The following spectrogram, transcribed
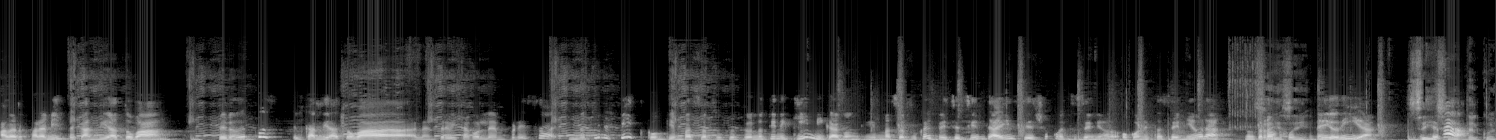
a ver, para mí este candidato va, pero después el candidato va a la entrevista con la empresa y no tiene fit con quién va a ser su jefe, no tiene química con quién va a ser su jefe y se siente ahí y dice, yo con este señor o con esta señora no Sí, trabajo sí. medio día. Sí, sí, tal cual.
